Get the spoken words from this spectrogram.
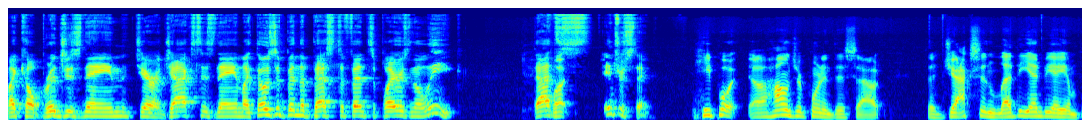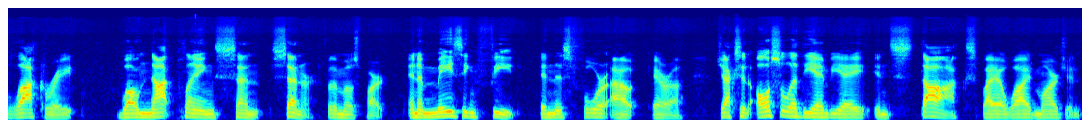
Mikal Bridges' name, Jaren Jackson's name. Like those have been the best defensive players in the league. That's but interesting. He put uh, Hollinger pointed this out that Jackson led the NBA in block rate while not playing center for the most part. An amazing feat in this four out era. Jackson also led the NBA in stocks by a wide margin.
